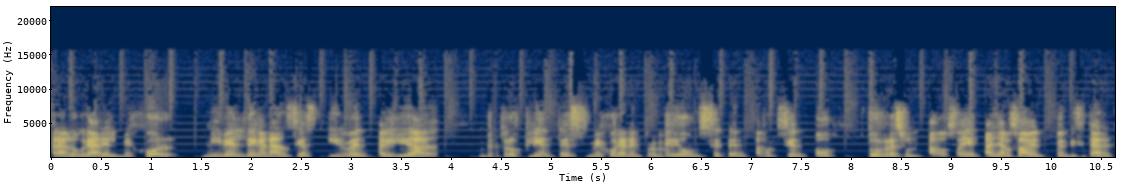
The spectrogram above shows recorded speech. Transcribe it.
para lograr el mejor nivel de ganancias y rentabilidad. Nuestros clientes mejoran en promedio un 70% tus resultados. Ahí está, ya lo saben, pueden visitar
